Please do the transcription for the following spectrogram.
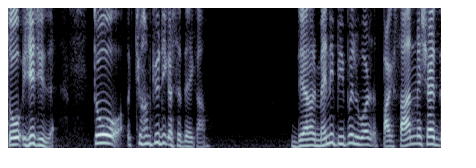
تو یہ چیز ہے۔ تو کیوں، ہم کیوں نہیں کر سکتے یہ کام؟ There are many people who are Pakistan میں شاید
